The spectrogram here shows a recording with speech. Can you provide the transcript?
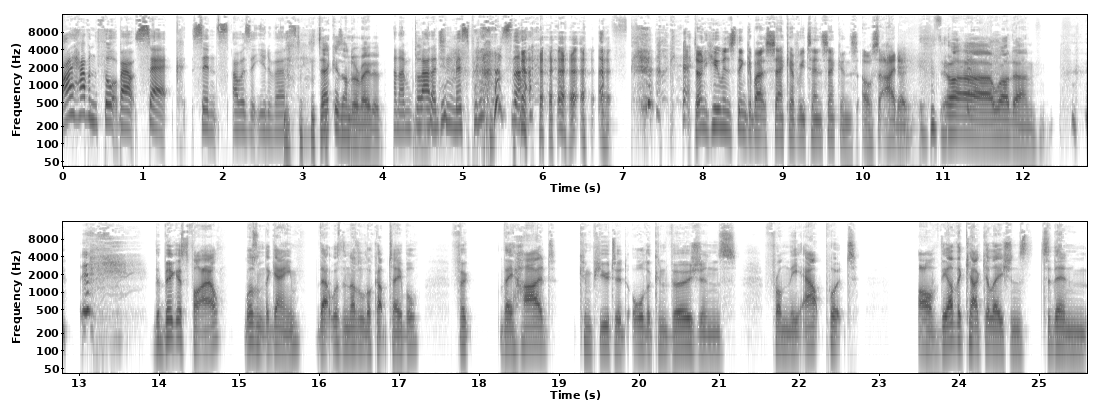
I haven't thought about sec since I was at university, Sec is underrated. and I'm glad I didn't mispronounce that. okay. Don't humans think about sec every 10 seconds? Oh, so I don't. Ah, well done. the biggest file wasn't the game. That was another lookup table. For they hard computed all the conversions from the output of the other calculations to then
